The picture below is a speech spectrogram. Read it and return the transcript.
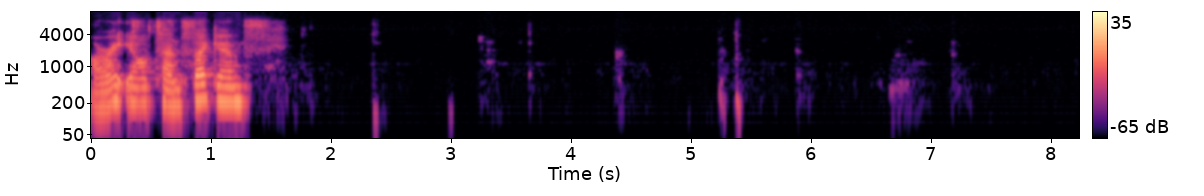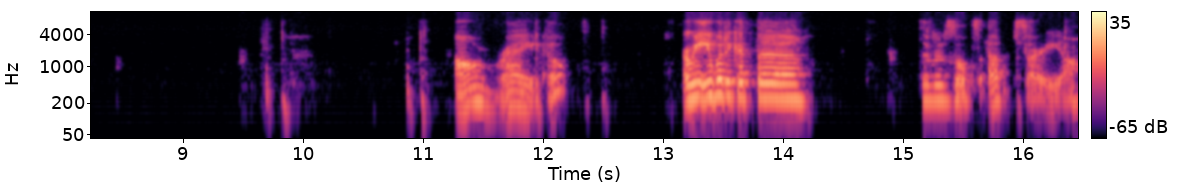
All right, y'all, 10 seconds. All right. Oh, are we able to get the the results up? Sorry, y'all.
